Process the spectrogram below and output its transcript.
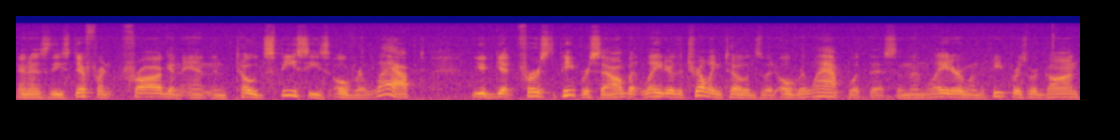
And as these different frog and, and, and toad species overlapped, you'd get first the peeper sound, but later the trilling toads would overlap with this. And then later, when the peepers were gone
